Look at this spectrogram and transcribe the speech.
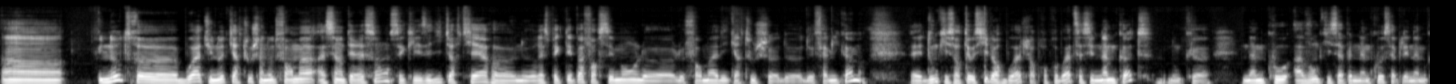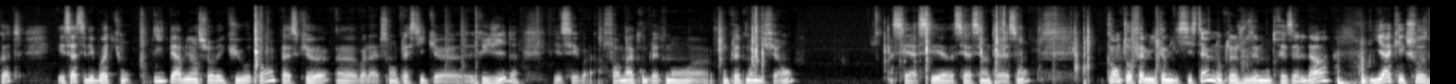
Un, une autre euh, boîte, une autre cartouche, un autre format assez intéressant, c'est que les éditeurs tiers euh, ne respectaient pas forcément le, format des cartouches de, Famicom, donc ils sortaient aussi leur boîte, leur propre boîte. Ça c'est Namcot, donc euh, Namco avant qu'il s'appelle Namco s'appelait Namcot, et ça c'est des boîtes qui ont hyper bien survécu au temps parce que voilà, elles sont en plastique rigide et c'est voilà un format complètement complètement différent. C'est assez, c'est assez intéressant. Quant au Famicom System, donc là je vous ai montré Zelda, il y a quelque chose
